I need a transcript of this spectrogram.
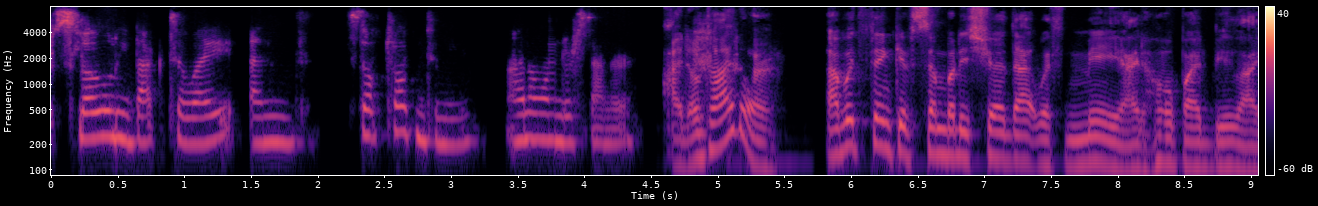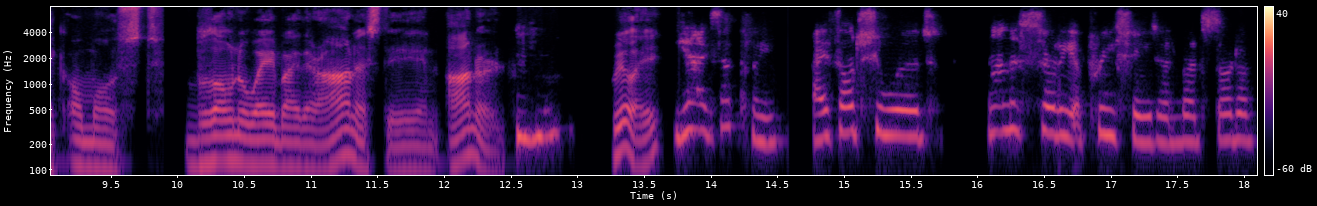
slowly backed away and stopped talking to me i don't understand her i don't either I would think if somebody shared that with me, I'd hope I'd be like almost blown away by their honesty and honored. Mm-hmm. Really? Yeah, exactly. I thought she would not necessarily appreciate it, but sort of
